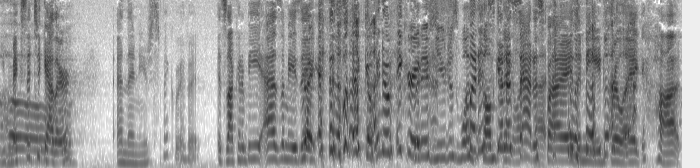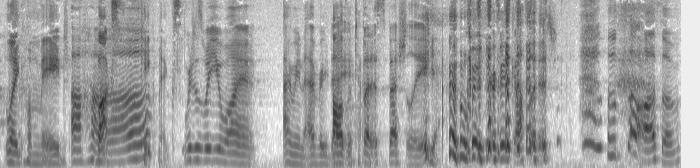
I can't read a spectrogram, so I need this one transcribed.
you mix it together and then you just microwave it. It's not going to be as amazing Right. as like going to a bakery. But if you just want but it's going to like satisfy the need for like hot, like homemade Uh-huh. box cake mix. which is what you want. I mean, every day, All the time. but especially Yeah. when you're in college. That's so awesome.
